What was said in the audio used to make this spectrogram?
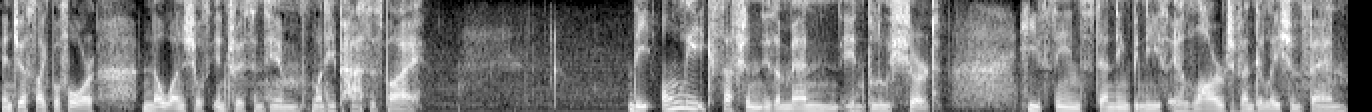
and just like before, no one shows interest in him when he passes by. The only exception is a man in blue shirt. He's seen standing beneath a large ventilation fan,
